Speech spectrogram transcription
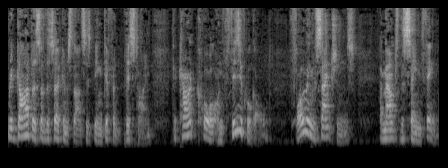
regardless of the circumstances being different this time, the current call on physical gold following the sanctions amount to the same thing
